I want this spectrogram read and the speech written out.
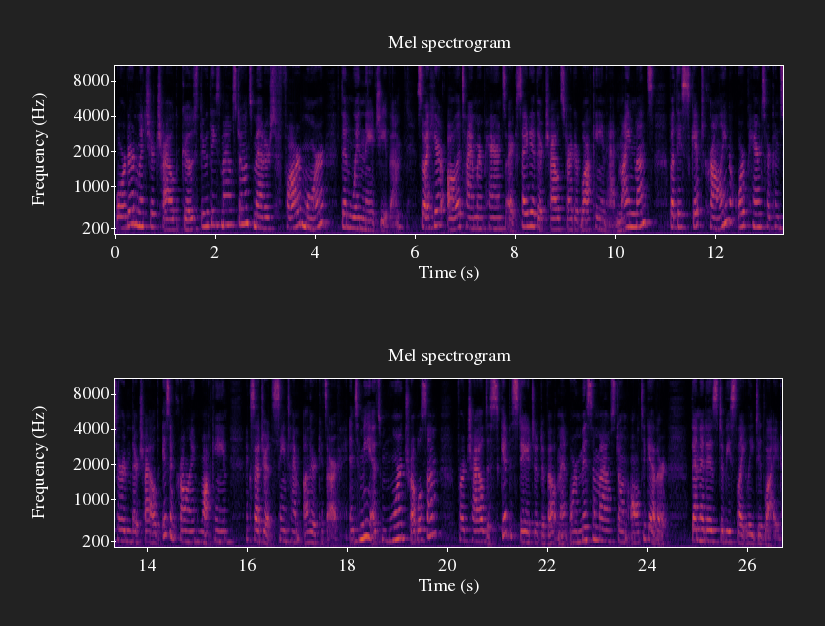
order in which your child goes through these milestones matters far more than when they achieve them. So I hear all the time where parents are excited their child started walking at nine months, but they skipped crawling, or parents are concerned their child isn't crawling, walking, etc. at the same time other kids are. And to me, it's more troublesome for a child to skip a stage of development or miss a milestone altogether than it is to be slightly delayed.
